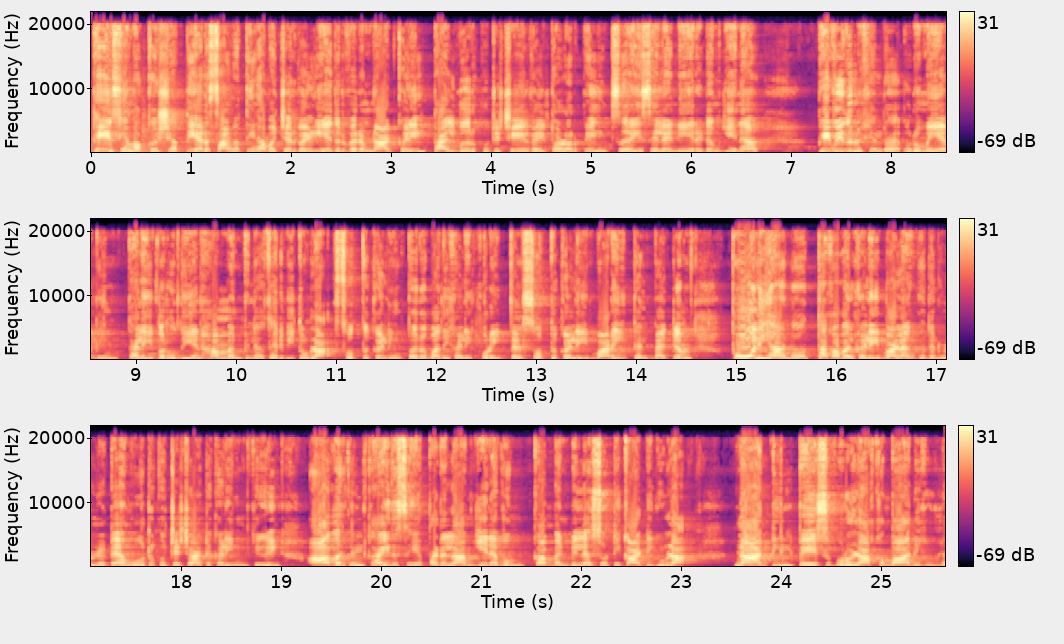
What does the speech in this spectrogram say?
தேசிய மக்கள் சக்தி அரசாங்கத்தின் அமைச்சர்கள் எதிர்வரும் நாட்களில் பல்வேறு குற்றச்செயல்கள் தொடர்பில் சிறை செல்ல நேரிடும் என பிவிதுருகின்ற உரிமையவின் தலைவர் உதயன் ஹம்மன்பில தெரிவித்துள்ளார். சொத்துக்களின் பெறுமதிகளை குறைத்தல் சொத்துக்களை மறைத்தல் மற்றும் போலியான தகவல்களை வழங்குதல் உள்ளிட்ட மூன்று குற்றச்சாட்டுகளின் கீழ் அவர்கள் கைது செய்யப்படலாம் எனவும் கம்மன்பில சுட்டிக்காட்டியுள்ளார். நாட்டில் பேசுபொருளாக மாறியுள்ள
